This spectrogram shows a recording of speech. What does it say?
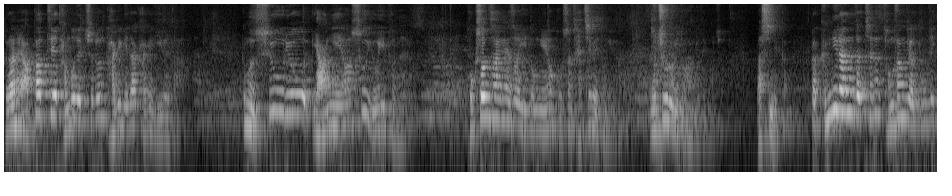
그 다음에 아파트의 담보대출은 가격이다 가격 이외다. 그러면 수요 양이에요 수요이 변화요. 곡선상에서 이동해요 곡선 자체가 이동해요. 우측으로 이동하게 된 거죠. 맞습니까? 그러니까 금리라는 자체는 정상적 열등제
